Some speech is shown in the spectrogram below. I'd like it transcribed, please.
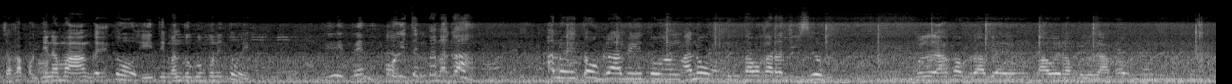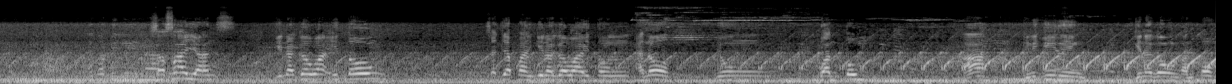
Tsaka pag tinamaan ka dito, itim ang dugo mo nito eh. Iipin. Oh, itim talaga. Ano ito? Grabe ito ang ano, ang tinatawag ka radiation. Bulalakaw, grabe yung power ng bulalakaw. Na. Sa science, ginagawa itong sa Japan ginagawa itong ano, yung quantum. Ha? Ginigiling, ginagawang quantum.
